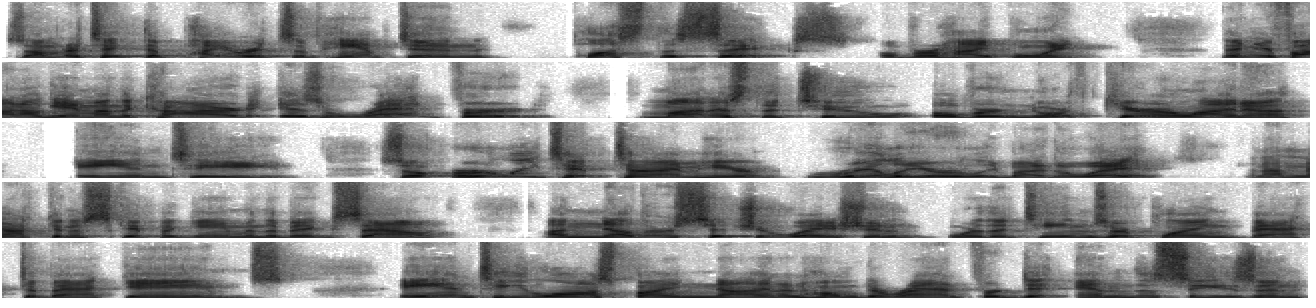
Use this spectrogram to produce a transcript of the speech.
So I'm going to take the Pirates of Hampton plus the six over High Point. Then your final game on the card is Radford minus the two over North Carolina A&T. So early tip time here, really early, by the way. And I'm not going to skip a game in the Big South. Another situation where the teams are playing back to back games. A&T lost by nine at home to Radford to end the season,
